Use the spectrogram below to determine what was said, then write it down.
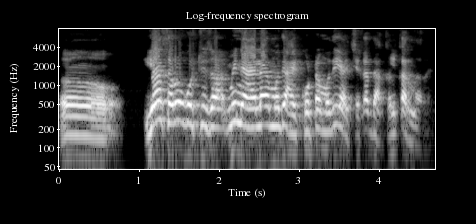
अं, या सर्व गोष्टीचा मी न्यायालयामध्ये हायकोर्टामध्ये याचिका दाखल करणार आहे.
